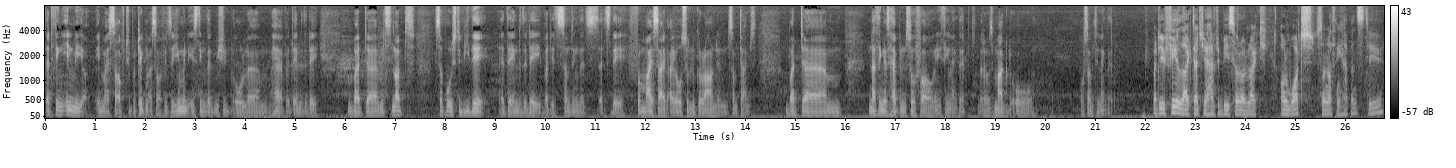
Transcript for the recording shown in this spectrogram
that thing in me, in myself, to protect myself. It's a human instinct that we should all um, have at the end of the day. But um, it's not supposed to be there at the end of the day. But it's something that's that's there. From my side, I also look around and sometimes, but um, nothing has happened so far or anything like that that I was mugged or or something like that. But do you feel like that you have to be sort of like on watch so nothing happens to you?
